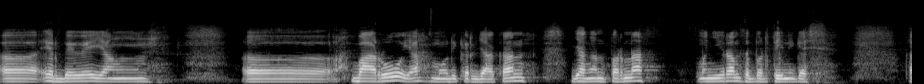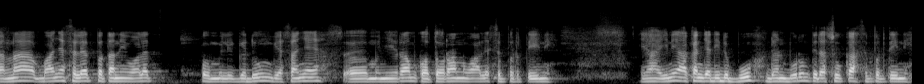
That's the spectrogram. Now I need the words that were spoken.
eh, RBW yang eh, baru ya mau dikerjakan jangan pernah menyiram seperti ini guys karena banyak saya lihat petani walet pemilik gedung biasanya ya eh, menyiram kotoran walet seperti ini. Ya, ini akan jadi debu dan burung tidak suka seperti ini.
